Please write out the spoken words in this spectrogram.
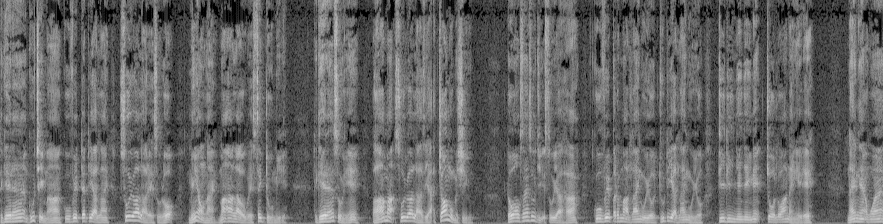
တကယ်တမ်းအခုချိန်မှာကိုဗစ်တတိယလိုင်းဆိုးရွားလာတယ်ဆိုတော့မင်းအောင်လှိုင်မအားလာကိုပဲစိတ်တူမိတယ်တကယ်တမ်းဆိုရင်ဘာမှဆိုးရွားလာစရာအကြောင်းကိုမရှိဘူးဒေါ်အောင်ဆန်းစုကြည်အစိုးရဟာကိုဗစ်ပထမလှိုင်းကိုရောဒုတိယလှိုင်းကိုရောတီတီငြိမ်ငြိမ်နဲ့ကြော်လွှားနိုင်ခဲ့တယ်နိုင်ငံအဝမ်း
